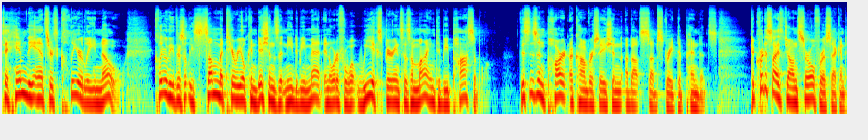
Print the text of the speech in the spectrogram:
To him, the answer is clearly no. Clearly, there's at least some material conditions that need to be met in order for what we experience as a mind to be possible. This is in part a conversation about substrate dependence. To criticize John Searle for a second,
